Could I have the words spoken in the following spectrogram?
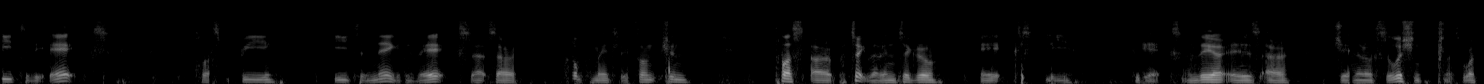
e to the x plus b e to the negative x. That's our complementary function plus our particular integral x e to the x. And there is our general solution. That's worth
